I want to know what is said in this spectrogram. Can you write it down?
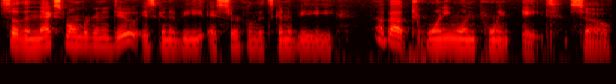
So the next one we're going to do is going to be a circle that's going to be about 21.8. So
